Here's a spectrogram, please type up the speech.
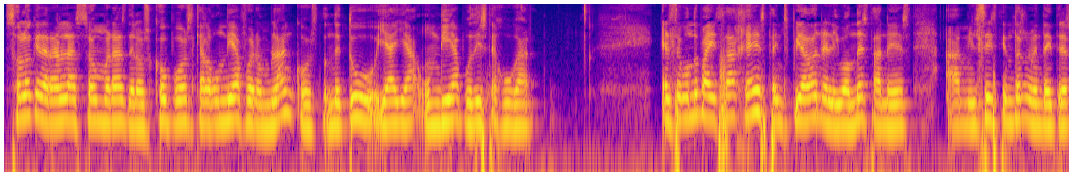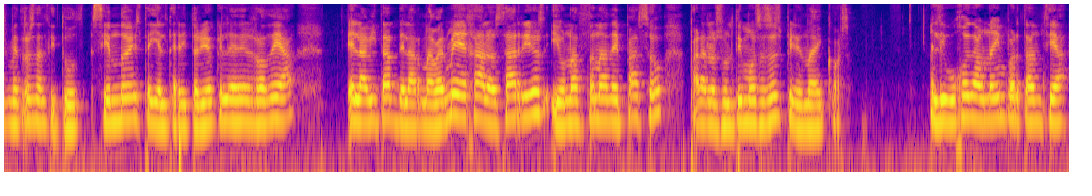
solo quedarán las sombras de los copos que algún día fueron blancos, donde tú, Yaya, un día pudiste jugar. El segundo paisaje está inspirado en el Ibón de Estanés, a 1693 metros de altitud, siendo este y el territorio que le rodea el hábitat de la Arna Bermeja, los Arrios y una zona de paso para los últimos osos pirenaicos. El dibujo da una importancia,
